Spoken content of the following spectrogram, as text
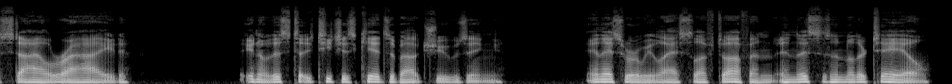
style ride. You know, this t- teaches kids about choosing. And that's where we last left off. And, and this is another tale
